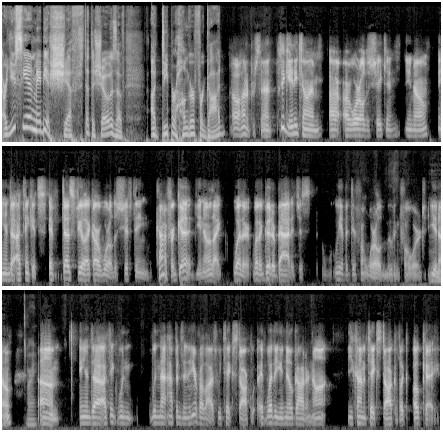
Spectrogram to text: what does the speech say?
Are you seeing maybe a shift at the shows of a deeper hunger for God? Oh, 100%. I think anytime our, our world is shaken, you know, and uh, I think it's it does feel like our world is shifting kind of for good, you know, like whether whether good or bad, it's just we have a different world moving forward, you Mhm. know. Right. Um, and uh, I think when when that happens in any of our lives, we take stock, whether you know God or not, you kind of take stock of like, okay,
